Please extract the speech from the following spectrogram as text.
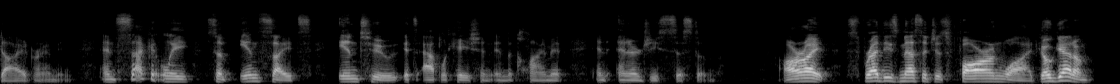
diagramming. And secondly, some insights into its application in the climate and energy system. All right, spread these messages far and wide. Go get them.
